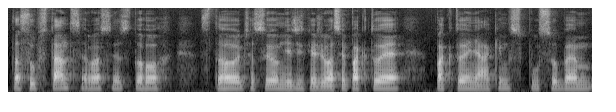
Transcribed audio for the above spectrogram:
ta substance vlastně z toho, z toho časového měřítka, že vlastně pak to je, pak to je nějakým způsobem uh,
